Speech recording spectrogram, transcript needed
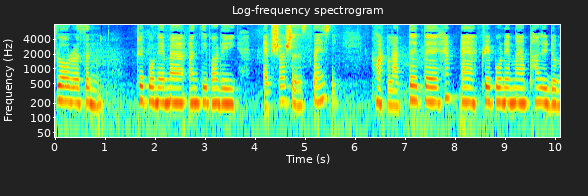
fluorescent treponema antibody absorption test, hoặc là TPHA treponema pallidum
